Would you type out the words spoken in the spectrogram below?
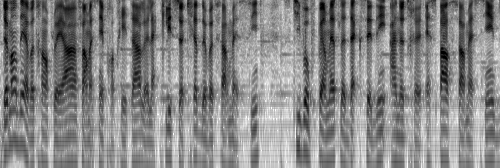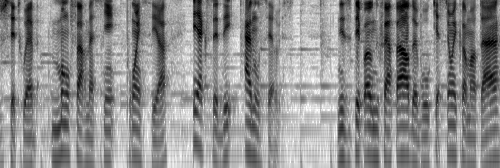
demandez à votre employeur, pharmacien propriétaire, la clé secrète de votre pharmacie, ce qui va vous permettre d'accéder à notre espace pharmacien du site web monpharmacien.ca et accéder à nos services. N'hésitez pas à nous faire part de vos questions et commentaires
